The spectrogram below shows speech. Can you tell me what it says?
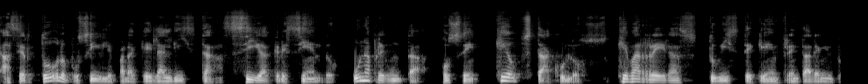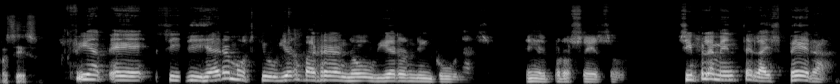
hacer todo lo posible para que la lista siga creciendo. Una pregunta, José, ¿qué obstáculos, qué barreras tuviste que enfrentar en el proceso? Fíjate, si dijéramos que hubieron barreras, no hubieron ninguna en el proceso. Simplemente la espera,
